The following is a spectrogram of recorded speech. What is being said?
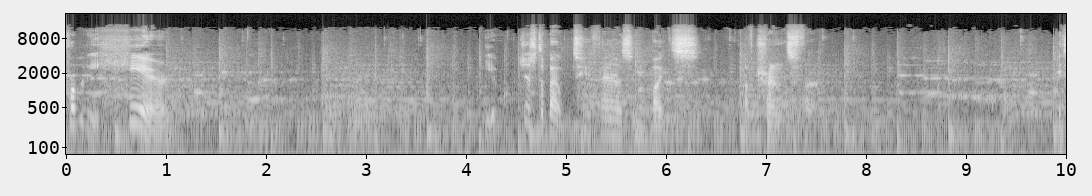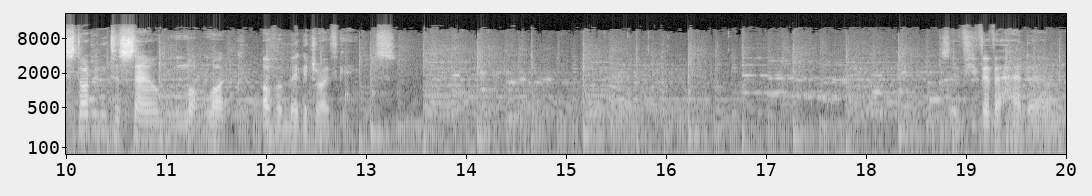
Probably hear just about 2000 bytes of transfer. It's starting to sound a lot like other Mega Drive games. So if you've ever had um,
